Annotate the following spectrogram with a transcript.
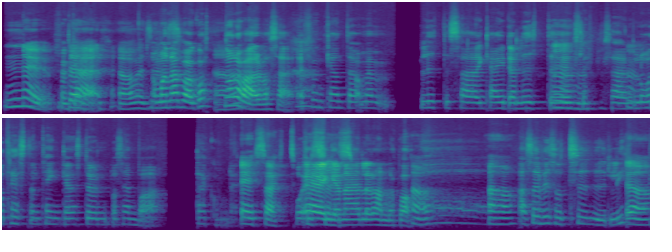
Nu, Funkar där. Ja, precis. Om man har bara gått Ja. några varv och så här, det funkar inte, ja, men lite så här, guida lite, Mm. släpp så här, Mm. låt hästen tänka en stund och sen bara, där kom det. Exakt. Och precis. ägarna eller andra bara, Ja. Ja. Alltså det blir så tydligt. Ja.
